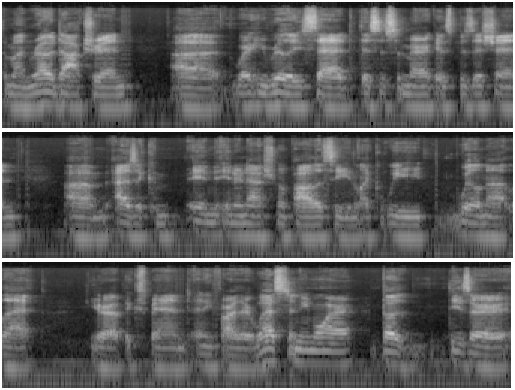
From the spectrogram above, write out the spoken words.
the Monroe Doctrine uh, where he really said this is America's position um, as a com- in international policy. Like we will not let Europe expand any farther west anymore. But these are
